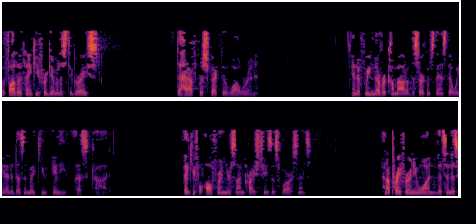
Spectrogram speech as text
But Father, thank you for giving us the grace to have perspective while we're in it. And if we never come out of the circumstance that we're in, it doesn't make you any less God. Thank you for offering your Son, Christ Jesus, for our sins. And I pray for anyone that's in this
